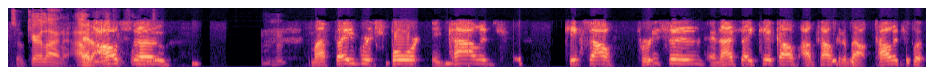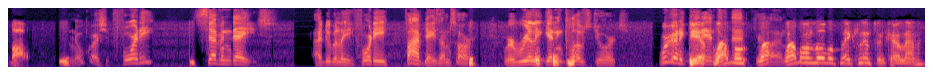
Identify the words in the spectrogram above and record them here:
So, Carolina, I'll and be looking forward to also. Mhm. my favorite sport in college kicks off pretty soon. And I say kickoff, I'm talking about college football. No question. 47 days, I do believe. 45 days, I'm sorry. We're really getting close, George. We're going to get Yeah. into Why won't why, why won't Louisville play Clemson, Carolina?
